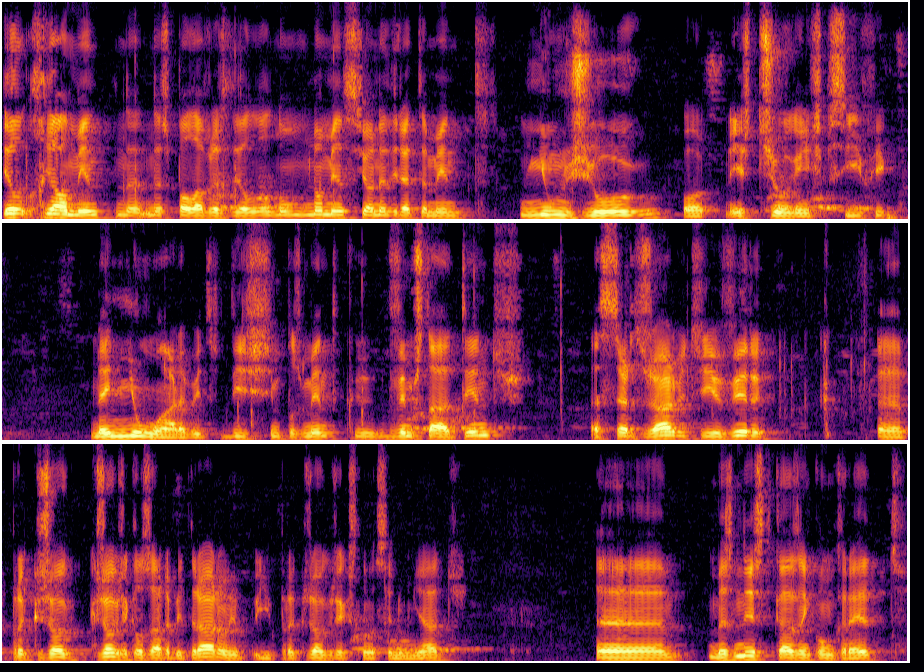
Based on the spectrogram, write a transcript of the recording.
ele realmente, na, nas palavras dele, ele não, não, menciona diretamente nenhum jogo, ou este jogo em específico, nem nenhum árbitro. Diz simplesmente que devemos estar atentos a certos árbitros e a ver uh, para que, jogo, que, jogos é que eles arbitraram e, e, para que jogos é que estão a ser nomeados. Uh, mas neste caso em concreto,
